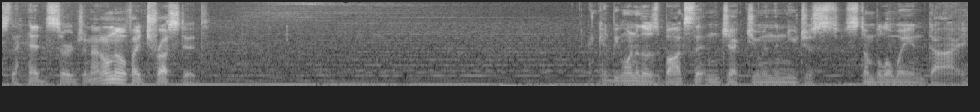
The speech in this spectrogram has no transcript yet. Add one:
It's the head surgeon. I don't know if I trust it. It could be one of those bots that inject you and then you just stumble away and die.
